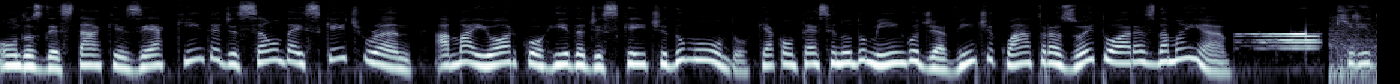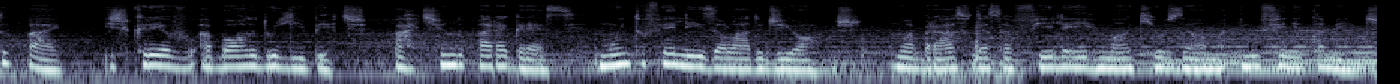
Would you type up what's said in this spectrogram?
Um dos destaques é a quinta edição da Skate Run, a maior corrida de skate do mundo, que acontece no domingo, dia 24, às 8 horas da manhã. Querido pai, escrevo a bordo do Liberty, partindo para a Grécia, muito feliz ao lado de Yorgos. Um abraço dessa filha e irmã que os ama infinitamente.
